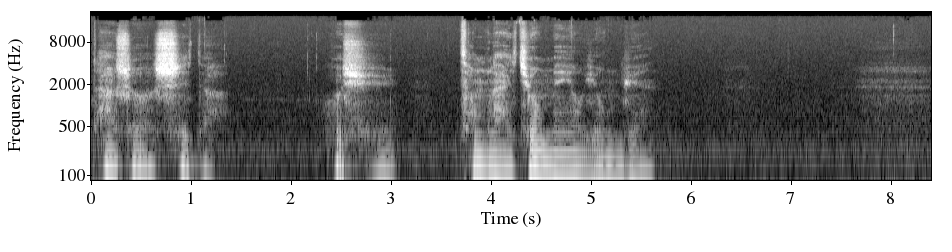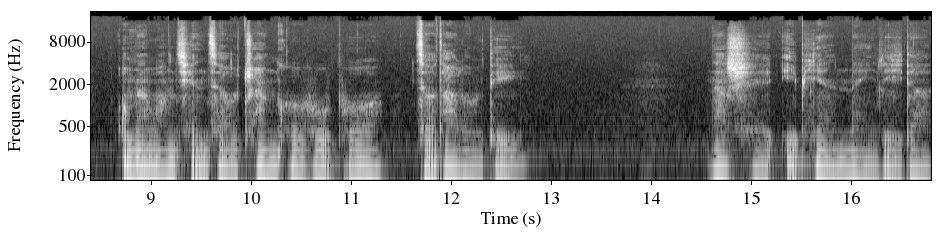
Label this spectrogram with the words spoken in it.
他说：“是的，或许从来就没有永远。”我们往前走，穿过湖泊，走到陆地。那是一片美丽的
